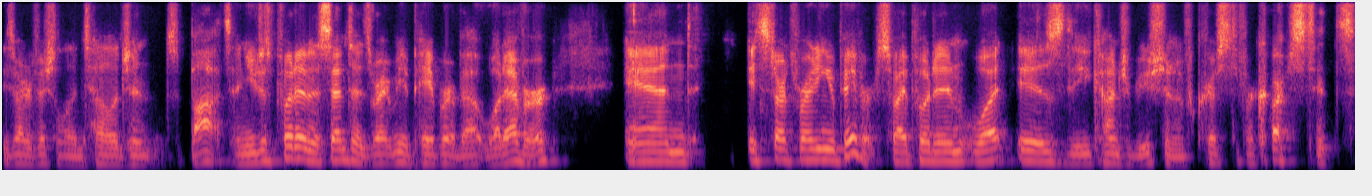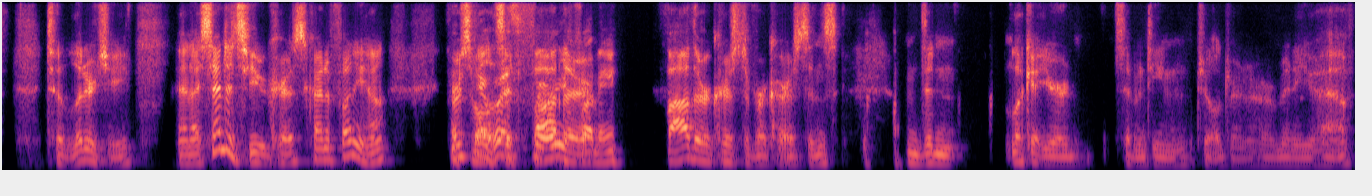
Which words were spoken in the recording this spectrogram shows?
these artificial intelligence bots, and you just put in a sentence, write me a paper about whatever, and it starts writing your paper. So I put in what is the contribution of Christopher Carstens to liturgy, and I sent it to you, Chris. Kind of funny, huh? First of all, it, it said Father, funny. Father Christopher Carstens. Didn't look at your 17 children or how many you have.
